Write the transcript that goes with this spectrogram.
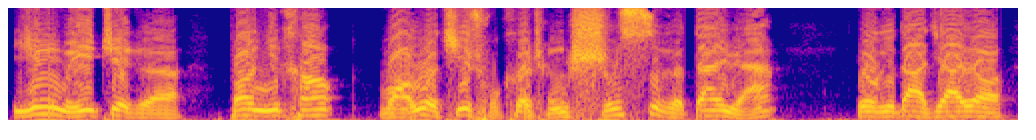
因为这个邦尼康网络基础课程十四个单元，要给大家要。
